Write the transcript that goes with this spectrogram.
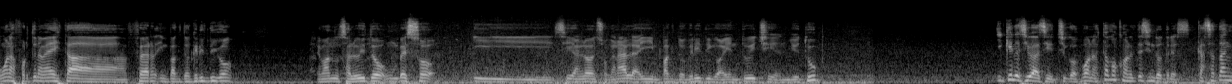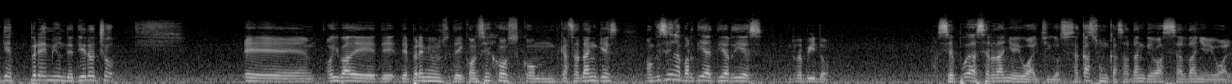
buena fortuna, de esta Fer Impacto Crítico. Le mando un saludito, un beso y síganlo en su canal, ahí Impacto Crítico, ahí en Twitch y en YouTube. ¿Y qué les iba a decir, chicos? Bueno, estamos con el T-103, cazatanque Premium de Tier 8. Eh, hoy va de, de, premiums, de consejos con cazatanques. Aunque sea una partida de Tier 10, repito, se puede hacer daño igual, chicos. Si sacas un cazatanque vas a hacer daño igual.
